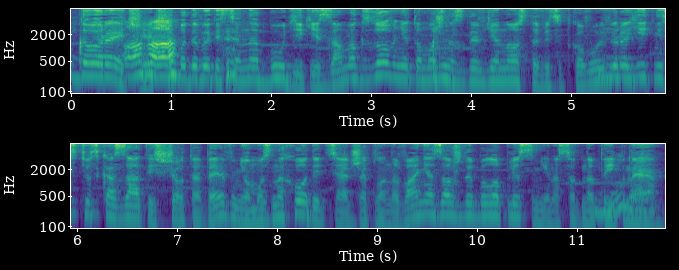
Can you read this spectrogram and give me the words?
До речі, Ага. якщо подивитися на будь-який замок ззовні, то можна з 90% вірогідністю сказати, що та де в ньому знаходиться, адже планування завжди було плюс-мінус однотипне.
